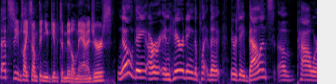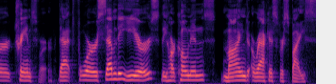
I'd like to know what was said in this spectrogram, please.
that seems like something you give to middle managers. No, they are inheriting the plan. The, there's a balance of power transfer that for 70 years the Harkonnens mined Arrakis for spice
